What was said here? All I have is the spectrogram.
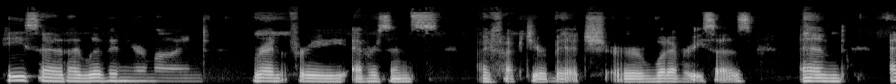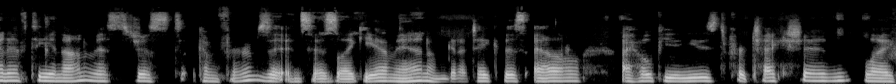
he said, I live in your mind rent free ever since I fucked your bitch, or whatever he says. And NFT Anonymous just confirms it and says, like, yeah, man, I'm going to take this L. I hope you used protection, like,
